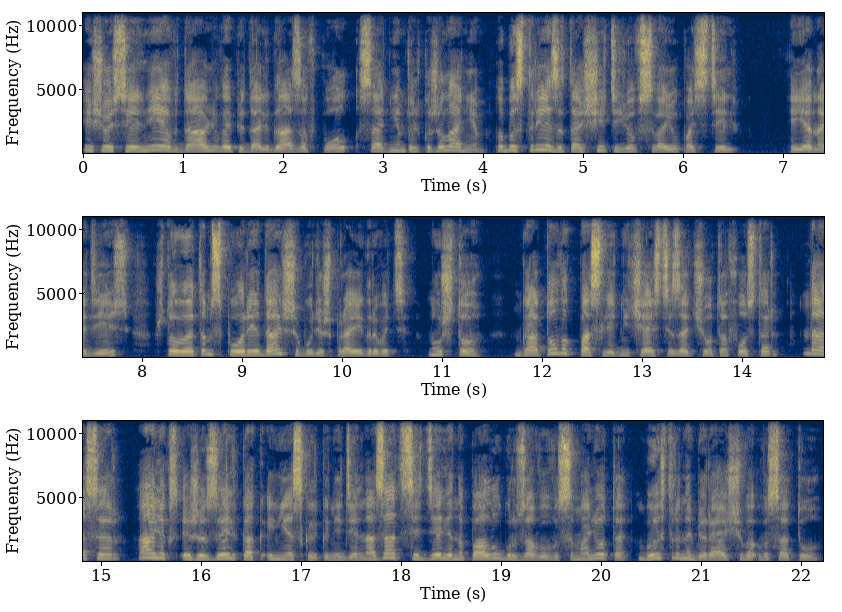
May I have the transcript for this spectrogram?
еще сильнее вдавливая педаль газа в пол с одним только желанием — побыстрее затащить ее в свою постель. «И я надеюсь, что в этом споре и дальше будешь проигрывать. Ну что, готова к последней части зачета, Фостер?» «Да, сэр». Алекс и Жизель, как и несколько недель назад, сидели на полу грузового самолета, быстро набирающего высоту.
